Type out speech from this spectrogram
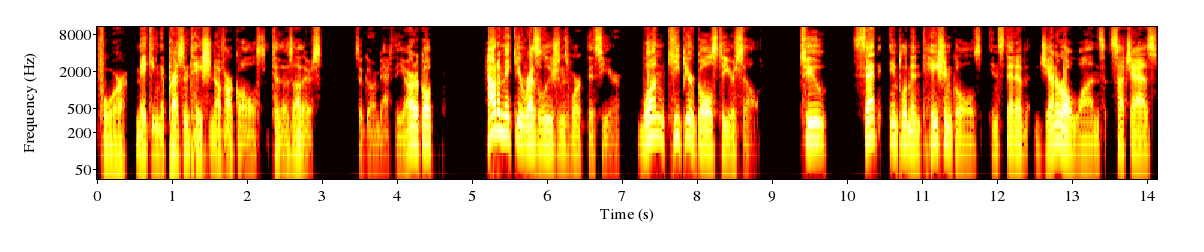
for making the presentation of our goals to those others. So going back to the article, how to make your resolutions work this year. One, keep your goals to yourself. Two, set implementation goals instead of general ones, such as,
